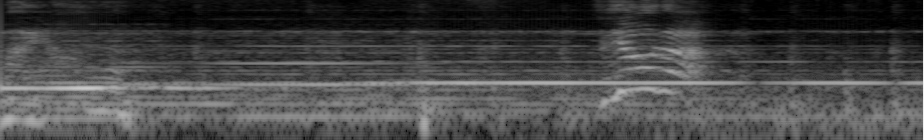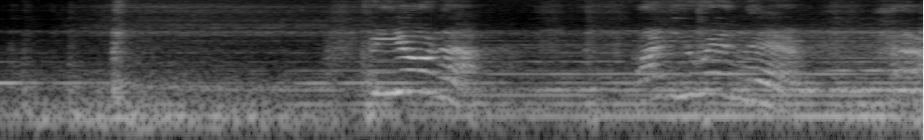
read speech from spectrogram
my home. Fiona! Fiona! Are you in there?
